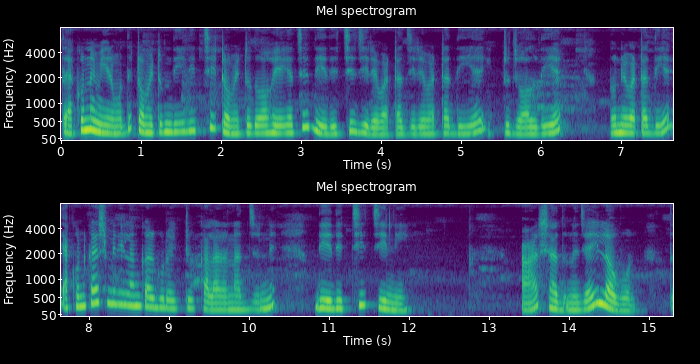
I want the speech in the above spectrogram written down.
তো এখন আমি এর মধ্যে টমেটো দিয়ে দিচ্ছি। টমেটো দেওয়া হয়ে গেছে। দিয়ে দিচ্ছি জিরে বাটা। জিরে বাটা দিয়ে একটু জল দিয়ে, ধনে বাটা দিয়ে, এখন কাশ্মীরি লঙ্কার গুঁড়ো একটু কালার আনার জন্যে দিয়ে দিচ্ছি চিনি। আর স্বাদ অনুযায়ী লবণ। তো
